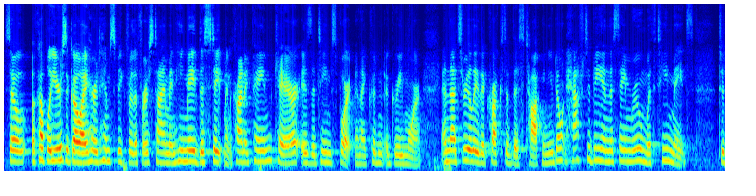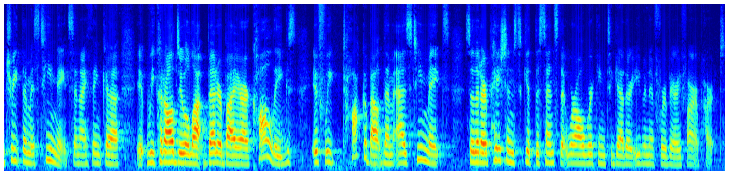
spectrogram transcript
So a couple years ago, I heard him speak for the first time, and he made this statement chronic pain care is a team sport, and I couldn't agree more. And that's really the crux of this talk. And you don't have to be in the same room with teammates to treat them as teammates. And I think uh, it, we could all do a lot better by our colleagues if we talk about them as teammates so that our patients get the sense that we're all working together, even if we're very far apart.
